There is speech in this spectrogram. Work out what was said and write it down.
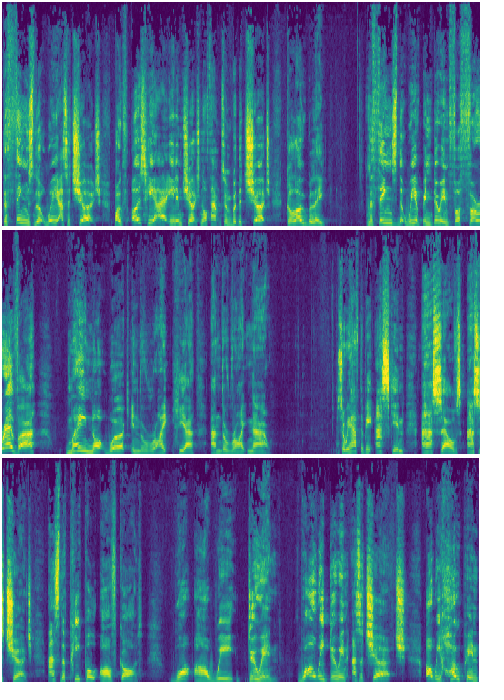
The things that we as a church, both us here at Elim Church Northampton, but the church globally, the things that we have been doing for forever may not work in the right here and the right now. So we have to be asking ourselves as a church, as the people of God, what are we doing? What are we doing as a church? Are we hoping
